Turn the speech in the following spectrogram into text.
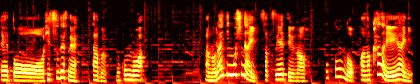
えっ、ー、と、必須ですね。多分、もう今後は。あの、ライティングをしない撮影っていうのはほとんど、あの、かなり AI に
